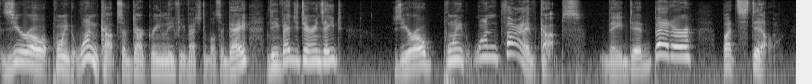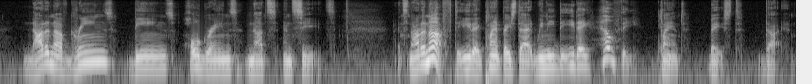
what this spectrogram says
0.1 cups of dark green leafy vegetables a day. The vegetarians ate 0.15 cups. They did better, but still, not enough greens, beans, whole grains, nuts, and seeds. It's not enough to eat a plant-based diet. We need to eat a healthy plant-based diet.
